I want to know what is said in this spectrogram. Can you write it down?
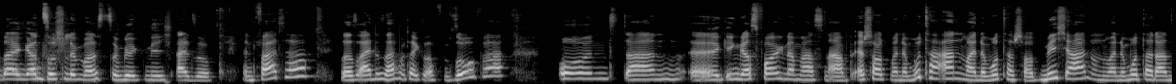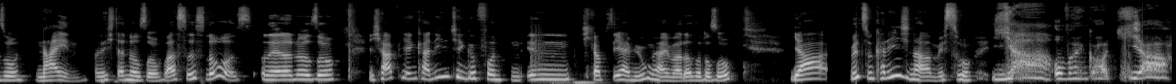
Nein, ganz so schlimm war es zum Glück nicht. Also, mein Vater saß eines Nachmittags auf dem Sofa und dann äh, ging das folgendermaßen ab. Er schaut meine Mutter an, meine Mutter schaut mich an und meine Mutter dann so, nein. Und ich dann nur so, was ist los? Und er dann nur so, ich habe hier ein Kaninchen gefunden in, ich glaube, Seeheim Jugendheim war das oder so. Ja, willst du ein Kaninchen haben? Ich so, ja, oh mein Gott, ja.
